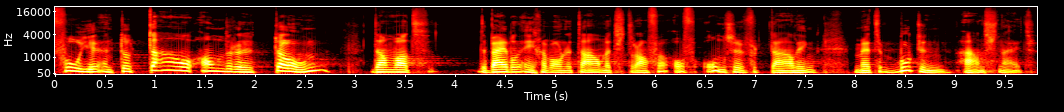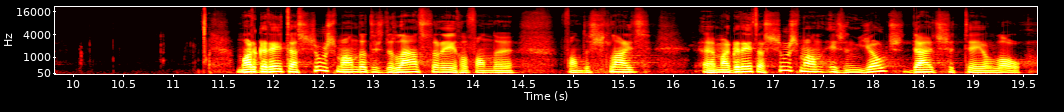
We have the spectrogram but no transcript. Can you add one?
Voel je een totaal andere toon dan wat de Bijbel in gewone taal met straffen of onze vertaling met boeten aansnijdt. Margaretha Soesman, dat is de laatste regel van de, van de slide. Uh, Margaretha Soesman is een Joods-Duitse theoloog.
